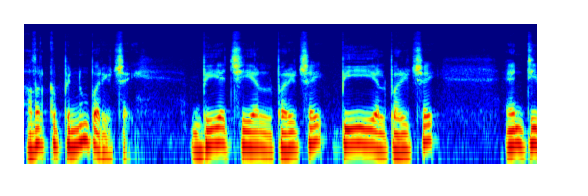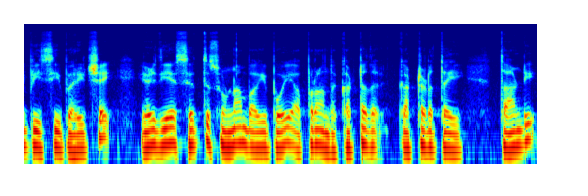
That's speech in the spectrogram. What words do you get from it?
அதற்கு பின்னும் பரீட்சை. பிஹெச்இஎல் பரீட்சை பிஇஎல் பரீட்சை என்டிபிசி பரீட்சை எழுதியே செத்து சுண்ணாம்பாகி போய் அப்புறம் அந்த கட்டத கட்டடத்தை தாண்டி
